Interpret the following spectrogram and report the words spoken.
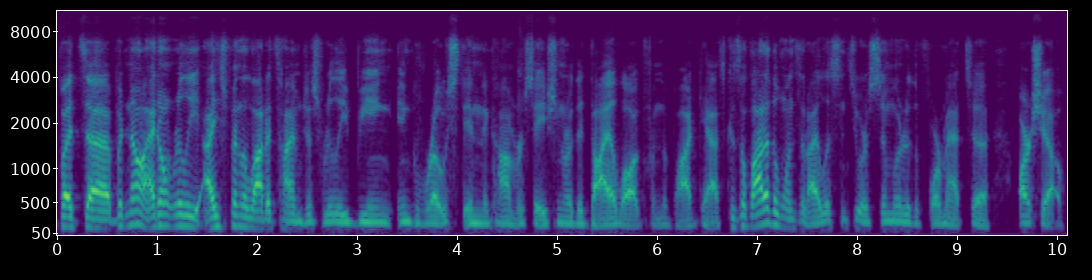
but uh, but no, I don't really. I spend a lot of time just really being engrossed in the conversation or the dialogue from the podcast because a lot of the ones that I listen to are similar to the format to our show,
